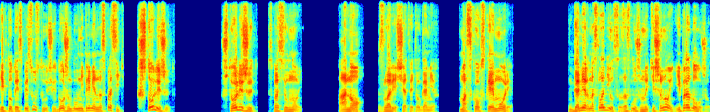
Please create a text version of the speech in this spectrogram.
и кто-то из присутствующих должен был непременно спросить, что лежит? «Что лежит?» – спросил Ной. «Оно!» – зловеще ответил Гомер. Московское море. Гомер насладился заслуженной тишиной и продолжил.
